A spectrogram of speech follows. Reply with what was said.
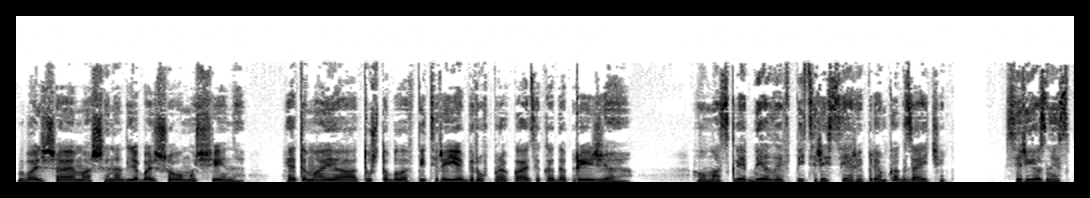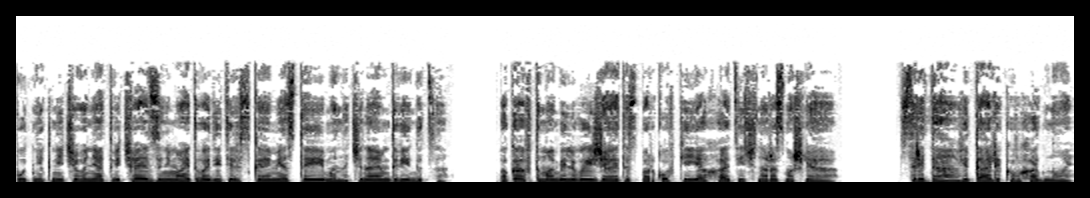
«Большая машина для большого мужчины. Это моя, а ту, что была в Питере, я беру в прокате, когда приезжаю». «В Москве белый, в Питере серый, прям как зайчик». Серьезный спутник ничего не отвечает, занимает водительское место, и мы начинаем двигаться. Пока автомобиль выезжает из парковки, я хаотично размышляю. Среда, Виталик, выходной.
